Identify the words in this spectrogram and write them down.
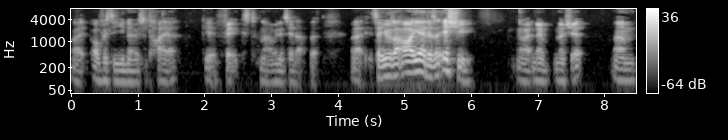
Like, obviously you know it's a tire. Get it fixed. No, we didn't say that, but right. So he was like, "Oh yeah, there's an issue." All right, no, no shit. Um,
